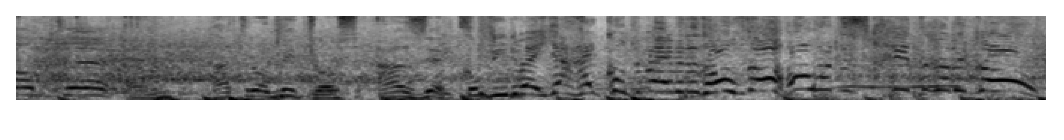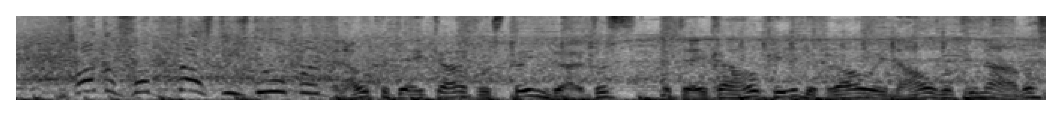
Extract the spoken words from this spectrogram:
Want, uh... En Atromitros AZ. Komt hij erbij? Ja, hij komt erbij met het hoofd. Oh, wat een schitterende goal. Wat een fantastisch doelpunt. En ook het EK voor springruiters. Het EK hockey, de vrouwen in de halve finales.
